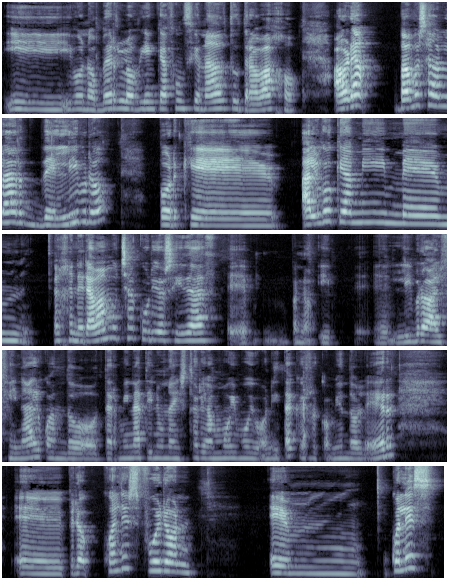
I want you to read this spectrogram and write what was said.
y, bueno, ver lo bien que ha funcionado tu trabajo. Ahora vamos a hablar del libro porque algo que a mí me generaba mucha curiosidad, eh, bueno, y el libro al final, cuando termina, tiene una historia muy, muy bonita que os recomiendo leer. Eh, pero, ¿cuáles fueron Em, ¿cuál, es,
